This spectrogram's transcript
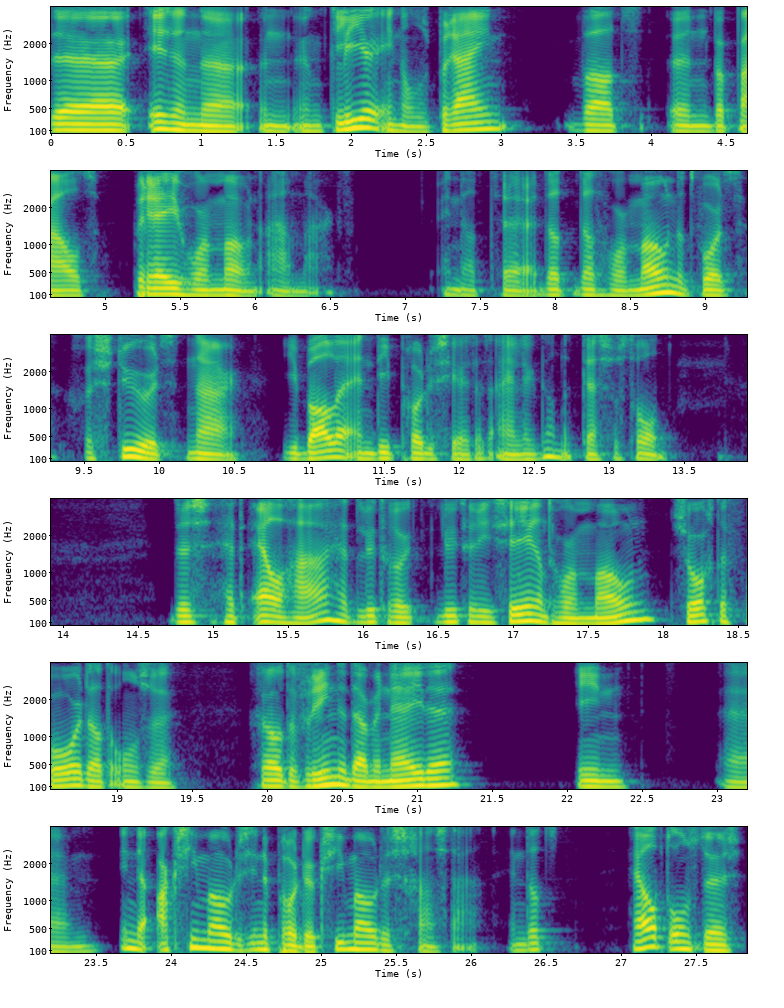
Er is een, uh, een, een klier in ons brein wat een bepaald prehormoon aanmaakt. En dat, uh, dat, dat hormoon dat wordt gestuurd naar je ballen en die produceert uiteindelijk dan de testosteron. Dus het LH, het luteriserend hormoon, zorgt ervoor dat onze grote vrienden daar beneden in, um, in de actiemodus, in de productiemodus gaan staan. En dat helpt ons dus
